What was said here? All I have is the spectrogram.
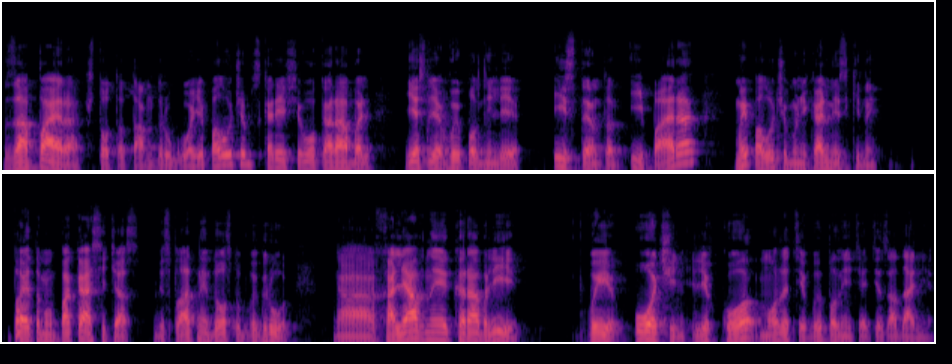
За Пайра что-то там другое получим, скорее всего, корабль. Если выполнили и Стентон, и Пайра, мы получим уникальные скины. Поэтому пока сейчас бесплатный доступ в игру, а, халявные корабли, вы очень легко можете выполнить эти задания.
